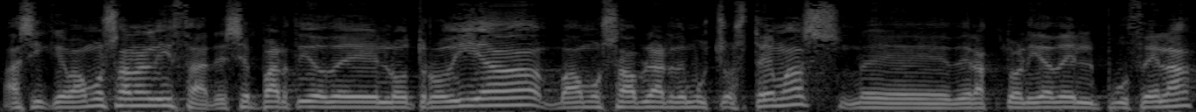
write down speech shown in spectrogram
Así que vamos a analizar ese partido del otro día, vamos a hablar de muchos temas, eh, de la actualidad del Pucela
